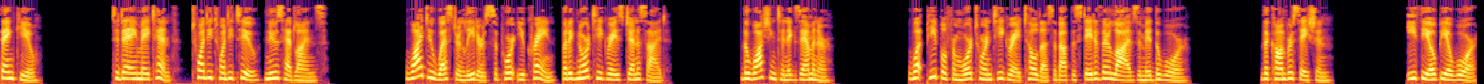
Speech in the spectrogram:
Thank you. Today May 10, 2022, news headlines. Why do Western leaders support Ukraine but ignore Tigray's genocide? The Washington Examiner what people from war-torn Tigray told us about the state of their lives amid the war. The Conversation Ethiopia War,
